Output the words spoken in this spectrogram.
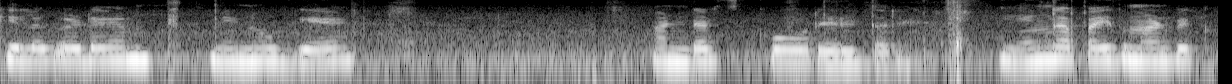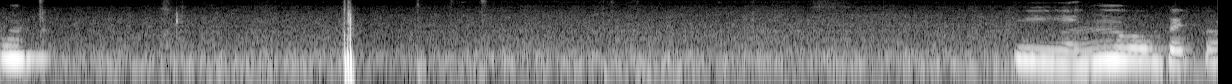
ಕೆಳಗಡೆ ನಿನಗೆ ಅಂಡರ್ ಸ್ಕೋರ್ ಹೇಳ್ತಾರೆ. ಹೆಂಗಪ್ಪ ಇದು ಮಾಡಬೇಕು? ಈ ಹೆಂಗೆ ಹೋಗ್ಬೇಕು?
